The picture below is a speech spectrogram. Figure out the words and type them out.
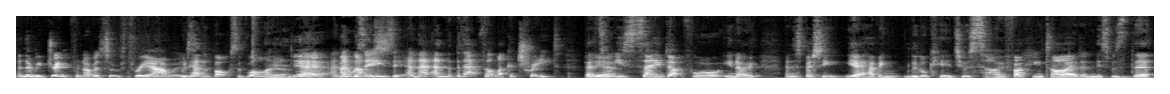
and then we drink for another sort of three hours. We'd have a box of wine. Yeah. Yeah, Yeah, and that and was easy. And that and but that felt like a treat. That's Yeah. what you saved up for, you know. And especially yeah, having little kids, you were so fucking tired, and this was the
